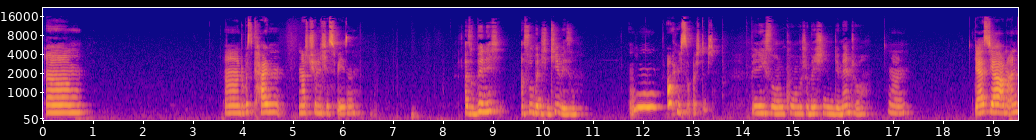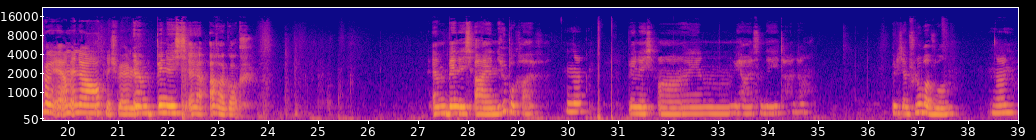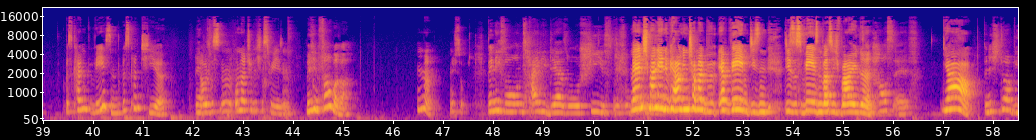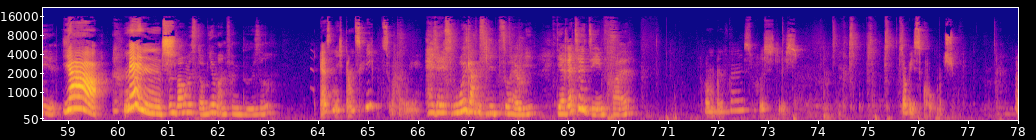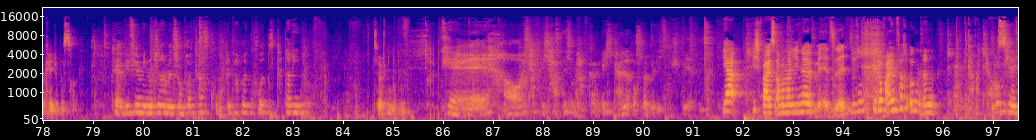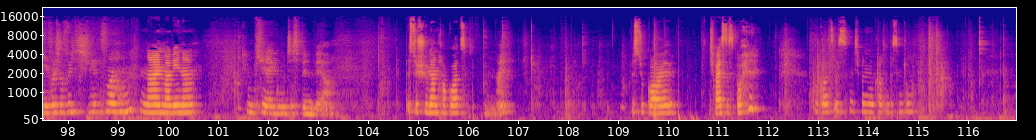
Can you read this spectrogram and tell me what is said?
Ähm. Äh, du bist kein natürliches Wesen. Also bin ich. Ach so, bin ich ein Tierwesen? Hm, auch nicht so richtig. Bin ich so ein komischer, bin ich ein Dementor? Nein. Der ist ja am Anfang, äh, am Ende auch nicht Harry. Ähm, bin ich äh, Aragog? Ähm, bin ich ein Hippogreif? Nein. Bin ich ein. Wie heißen die Teile? Bin ich ein Flubberwurm? Nein. Du bist kein Wesen, du bist kein Tier. Ja. Aber du bist ein unnatürliches Wesen. Bin ich ein Zauberer? Nein, nicht so. Bin ich so ein Teil, der so schießt? so Mensch, Marlene, wir haben ihn schon mal erwähnt, diesen, dieses Wesen, was ich weine. Ein Hauself. Ja, Bin ich Dobby? ja, Mensch. Und warum ist Dobby am Anfang böse? Er ist nicht ganz lieb zu Harry. Hey, der ist wohl ganz lieb zu Harry. Der rettet den Fall. Aber am Anfang nicht so richtig. Dobby ist komisch. Okay, du bist dran. Okay, wie viele Minuten haben wir jetzt schon Podcast? Guck einfach mal kurz, Katharina. Zwölf Minuten. Okay. Oh, ich hab, ich hab, ich hab echt keine Lust mehr, bin ich zu spät. Ja, ich weiß, aber Marlene, äh, such dir doch einfach irgendeinen Charakter aus. Okay, jetzt soll ich was richtig Schweres machen. Nein, Marlene. Okay, gut, ich bin wer? Bist du Schüler in Hogwarts? Nein. Bist du Goyle? Ich weiß, dass Goyle Hogwarts ist. Ich bin nur gerade ein bisschen dumm.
